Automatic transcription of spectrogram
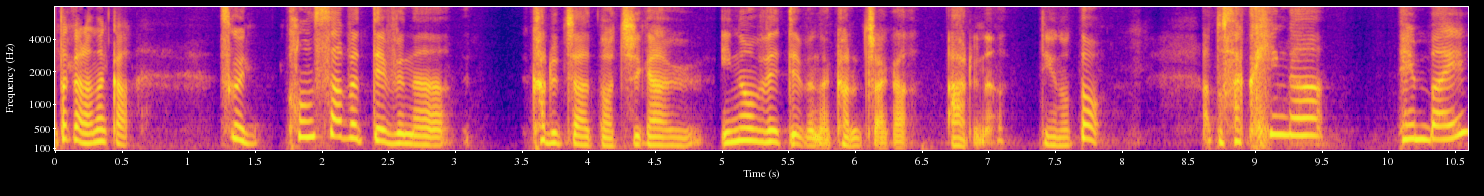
だからなんか、すごいコンサバティブなカルチャーとは違う、イノベティブなカルチャーがあるなっていうのと、あと作品が転売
